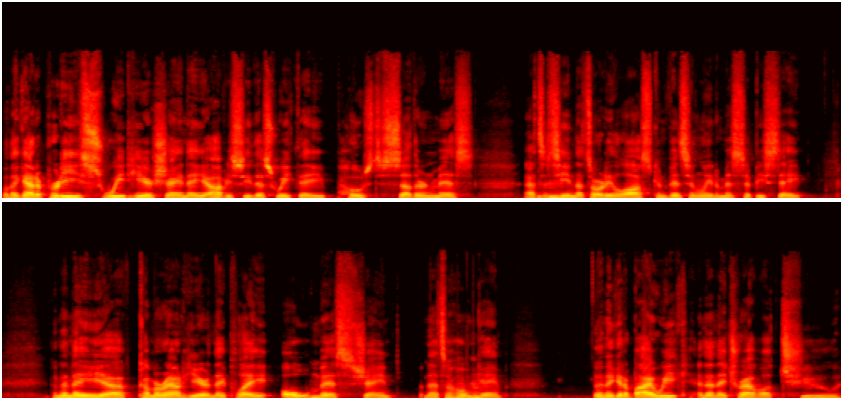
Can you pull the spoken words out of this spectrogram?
Well, they got it pretty sweet here, Shane. They obviously this week they post Southern Miss. That's mm-hmm. a team that's already lost convincingly to Mississippi State. And then they uh, come around here and they play Ole Miss, Shane, and that's a home mm-hmm. game. Then they get a bye week, and then they travel to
